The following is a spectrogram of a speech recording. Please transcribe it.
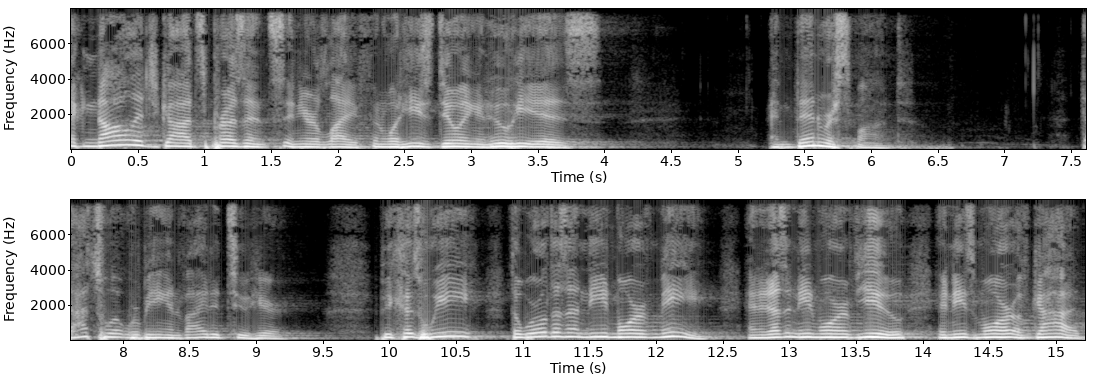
Acknowledge God's presence in your life and what He's doing and who He is. And then respond. That's what we're being invited to here. Because we, the world doesn't need more of me, and it doesn't need more of you, it needs more of God.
